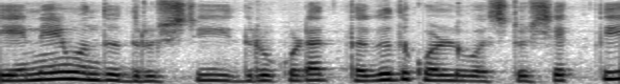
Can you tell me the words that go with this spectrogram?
ಏನೇ ಒಂದು ದೃಷ್ಟಿ ಇದ್ದರೂ ಕೂಡ ತೆಗೆದುಕೊಳ್ಳುವಷ್ಟು ಶಕ್ತಿ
